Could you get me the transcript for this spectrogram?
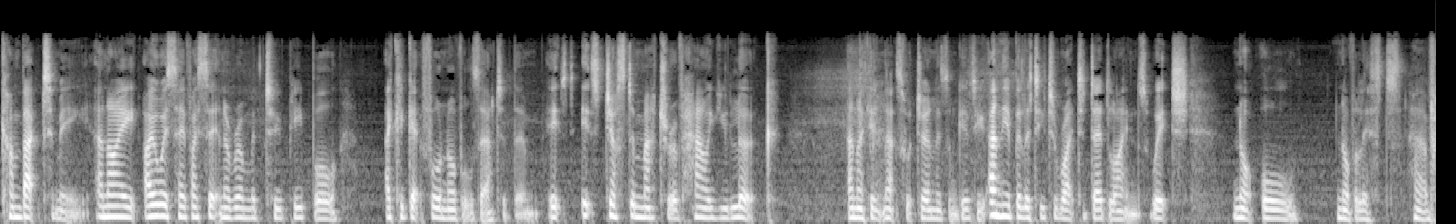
come back to me. And I, I always say if I sit in a room with two people, I could get four novels out of them. It's it's just a matter of how you look. And I think that's what journalism gives you. And the ability to write to deadlines, which not all novelists have.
